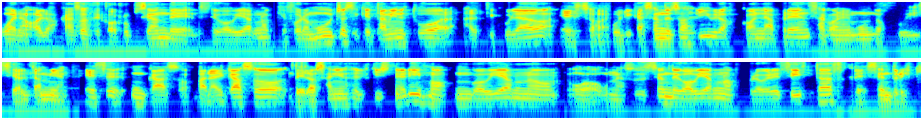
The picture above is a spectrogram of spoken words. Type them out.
bueno, o los casos de corrupción de ese gobierno, que fueron muchos y que también estuvo articulado eso, la publicación de esos libros con la prensa, con el mundo judicial también. Ese es un caso. Para el caso de los años del kirchnerismo, un gobierno o una asociación de gobiernos progresistas de centro izquierda,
